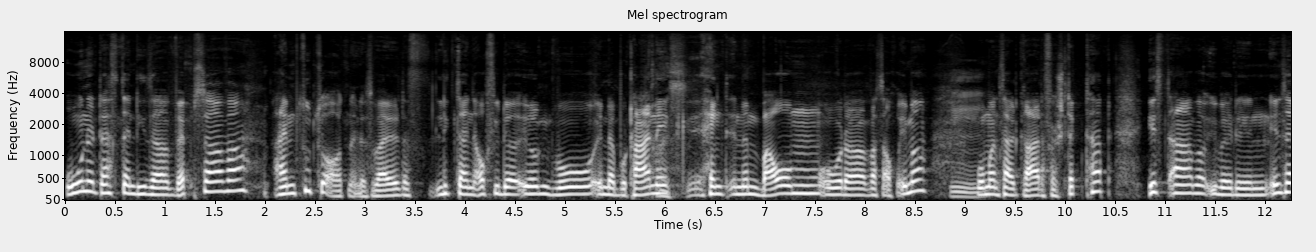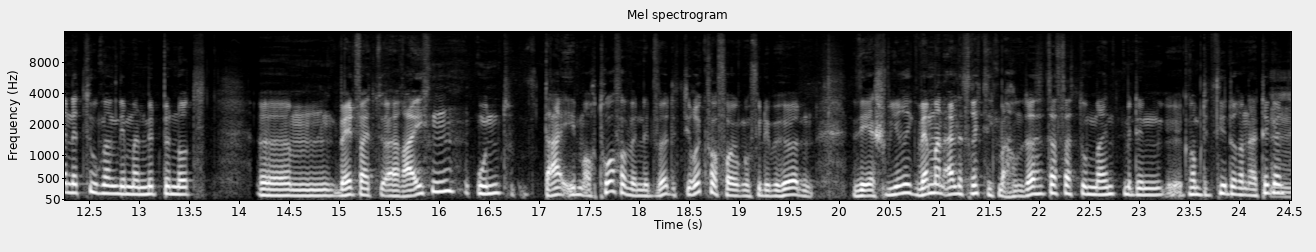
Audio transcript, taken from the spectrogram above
ohne dass dann dieser Webserver einem zuzuordnen ist, weil das liegt dann auch wieder irgendwo in der Botanik, Krass. hängt in einem Baum oder was auch immer, mhm. wo man es halt gerade versteckt hat, ist aber über den Internetzugang, den man mitbenutzt, ähm, weltweit zu erreichen und da eben auch Tor verwendet wird, ist die Rückverfolgung für die Behörden sehr schwierig, wenn man alles richtig macht. Und das ist das, was du meinst mit den komplizierteren Artikeln. Mhm.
